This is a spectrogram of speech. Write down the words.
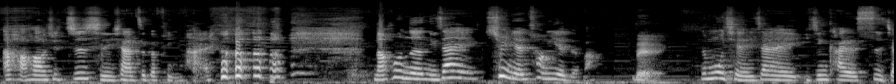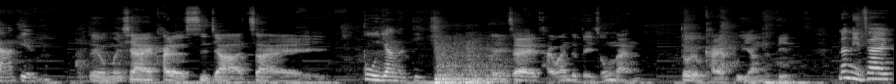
啊，好好去支持一下这个品牌。然后呢，你在去年创业的吧？对，那目前在已经开了四家店，对，我们现在开了四家在不一样的地区。对，在台湾的北中南都有开不一样的店。那你在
